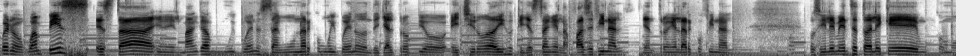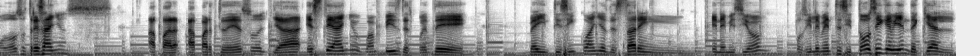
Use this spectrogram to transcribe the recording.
bueno, One Piece está en el manga muy bueno, está en un arco muy bueno, donde ya el propio Eiichiro dijo que ya están en la fase final, ya entró en el arco final. Posiblemente todavía le quede como dos o tres años. Apar- aparte de eso, ya este año One Piece, después de 25 años de estar en, en emisión, posiblemente si todo sigue bien, de aquí al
